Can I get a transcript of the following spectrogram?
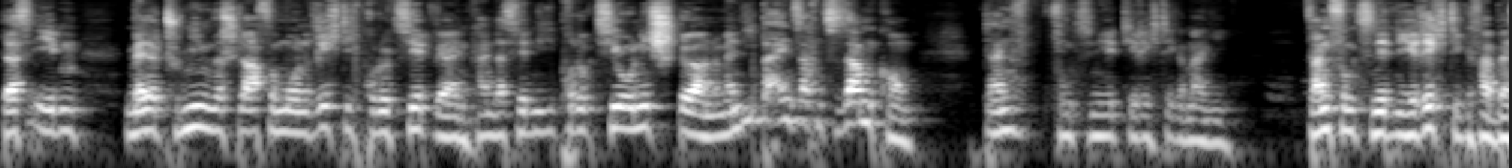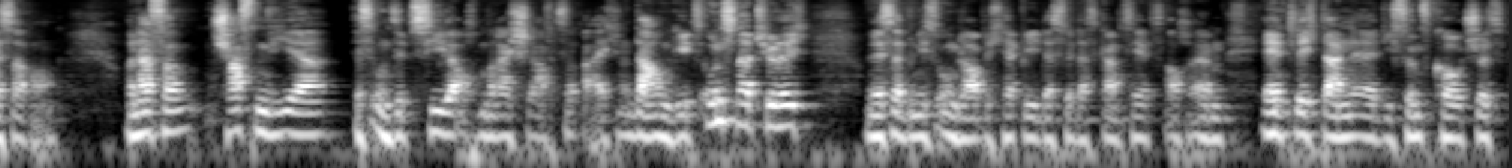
dass eben Melatonin, das Schlafhormon, richtig produziert werden kann, dass wir die Produktion nicht stören. Und wenn die beiden Sachen zusammenkommen, dann funktioniert die richtige Magie. Dann funktioniert die richtige Verbesserung. Und dann schaffen wir es, unsere Ziele auch im Bereich Schlaf zu erreichen. Und darum geht's uns natürlich. Und deshalb bin ich so unglaublich happy, dass wir das Ganze jetzt auch ähm, endlich dann äh, die fünf Coaches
